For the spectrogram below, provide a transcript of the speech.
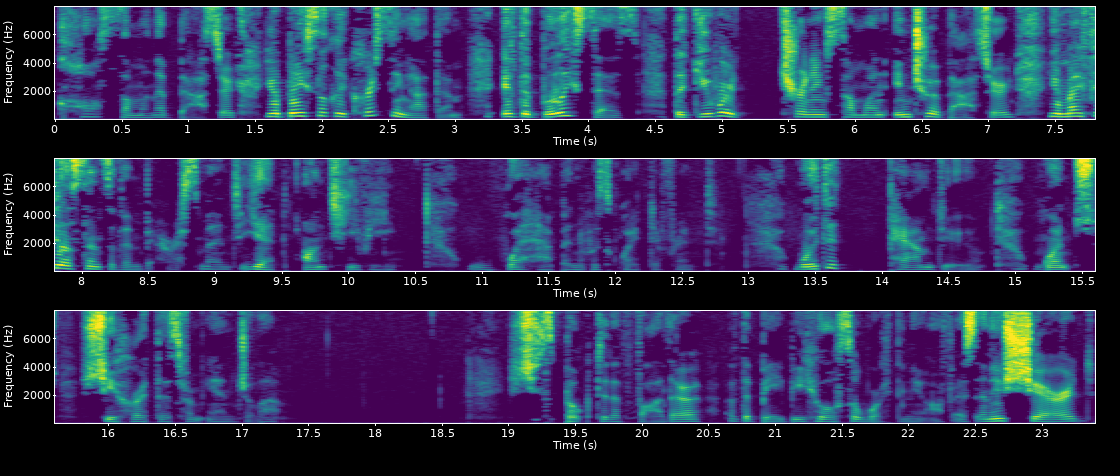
call someone a bastard, you're basically cursing at them. If the bully says that you were turning someone into a bastard, you might feel a sense of embarrassment. Yet on TV, what happened was quite different. What did Pam do once she heard this from Angela? She spoke to the father of the baby who also worked in the office, and they shared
